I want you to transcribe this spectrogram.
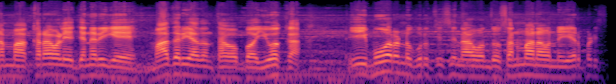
ನಮ್ಮ ಕರಾವಳಿಯ ಜನರಿಗೆ ಮಾದರಿಯಾದಂತಹ ಒಬ್ಬ ಯುವಕ. ಈ ಮೂವರನ್ನು ಗುರುತಿಸಿ ನಾವು ಒಂದು ಸನ್ಮಾನವನ್ನು ಏರ್ಪಡಿಸಿ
